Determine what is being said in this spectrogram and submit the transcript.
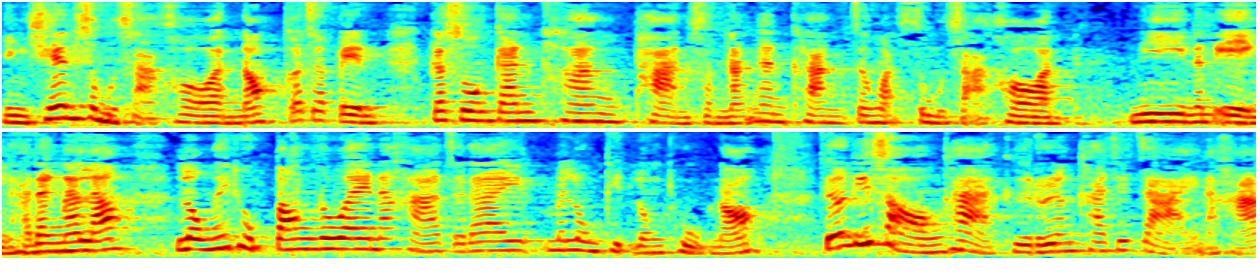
อย่างเช่น สมุทรสาครเนาะก็จะเป็นกระทรวงการคลังผ่านสำนักงานคลังจังหวัดสมุทรสาครนี่นั่นเองนะคะดังนั้นแล้วลงให้ถูกต้องด้วยนะคะ จะได้ไม่ลงผิดลงถูกเนาะเรื่องที่สองค่ะ คือเรื่องค่าใช้จ่ายนะคะ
